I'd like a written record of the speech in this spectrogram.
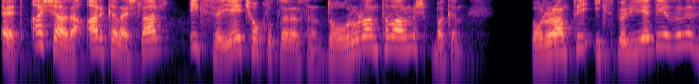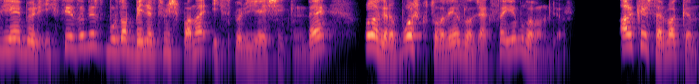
Evet aşağıda arkadaşlar x ve y çokluklar arasında doğru orantı varmış. Bakın doğru orantıyı x bölü y de yazabiliriz. y bölü x de yazabiliriz. Burada belirtmiş bana x bölü y şeklinde. Buna göre boş kutulara yazılacak sayıyı bulalım diyor. Arkadaşlar bakın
